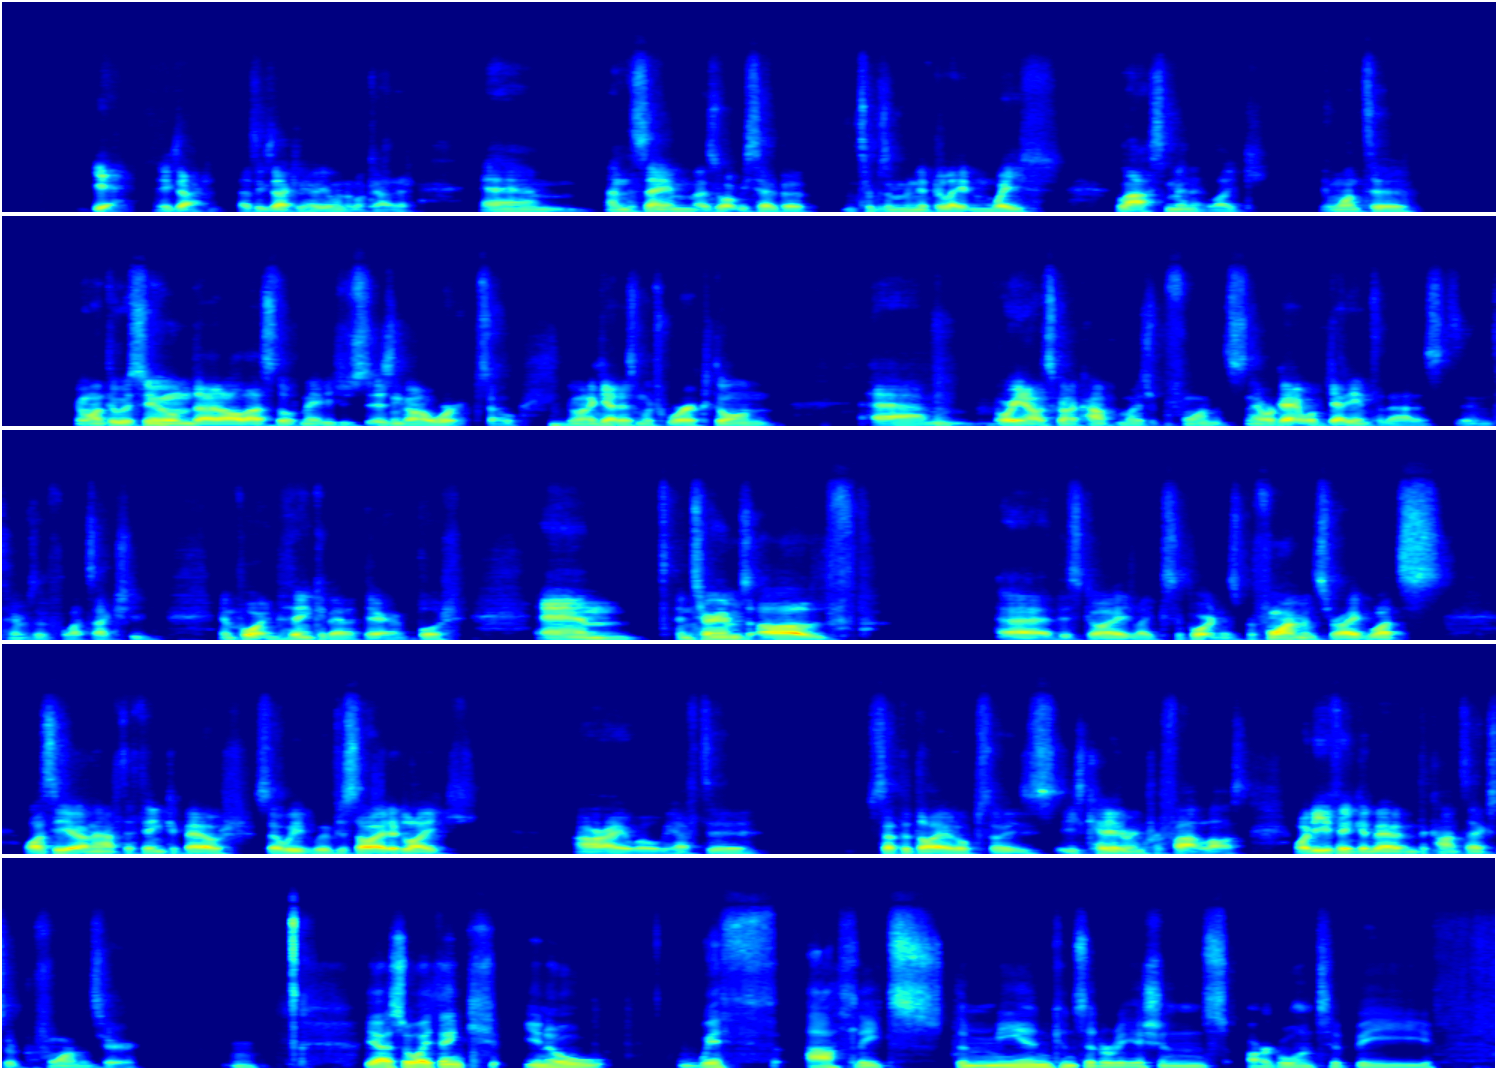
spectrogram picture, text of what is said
Yeah, exactly. That's exactly how you want to look at it. Um, and the same as what we said about in terms of manipulating weight last minute. Like you want to you want to assume that all that stuff maybe just isn't going to work. So you want to get as much work done, um, or you know, it's going to compromise your performance. Now we're get we'll get into that as, in terms of what's actually important to think about there. But um, in terms of uh, this guy like supporting his performance, right? What's what's he gonna have to think about? So we we've decided like, all right, well, we have to set the diet up so he's he's catering for fat loss. What are you thinking about in the context of performance here? Hmm. Yeah, so I think you know with athletes, the main considerations are going to be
